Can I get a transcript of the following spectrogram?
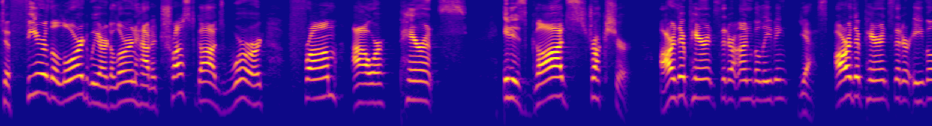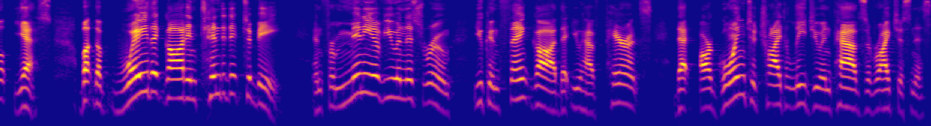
to fear the Lord. We are to learn how to trust God's word from our parents. It is God's structure. Are there parents that are unbelieving? Yes. Are there parents that are evil? Yes. But the way that God intended it to be, and for many of you in this room, you can thank God that you have parents that are going to try to lead you in paths of righteousness.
